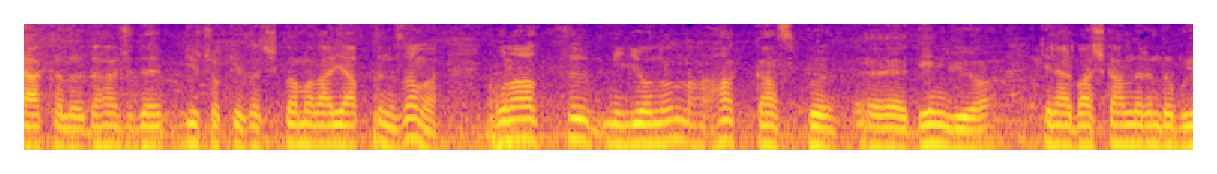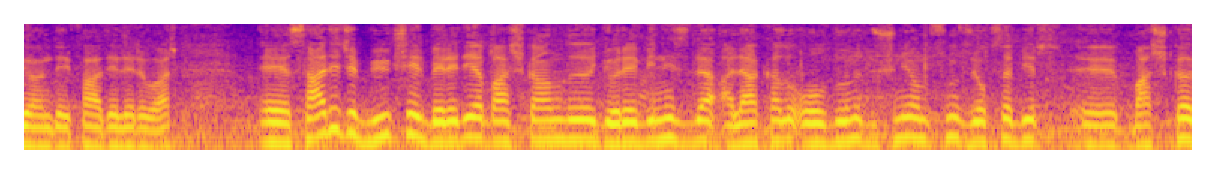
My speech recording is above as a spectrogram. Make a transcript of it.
alakalı daha önce de birçok kez açıklamalar yaptınız ama 16 milyonun hak gaspı e, deniliyor. Genel başkanların da bu yönde ifadeleri var. E, sadece Büyükşehir Belediye Başkanlığı görevinizle alakalı olduğunu düşünüyor musunuz yoksa bir e, başka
